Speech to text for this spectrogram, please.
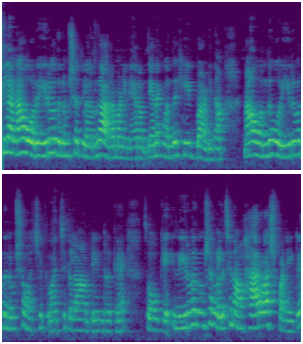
இல்லைன்னா ஒரு இருபது நிமிஷத்துலேருந்து அரை மணி நேரம். எனக்கு வந்து ஹீட் பாடி தான். நான் வந்து ஒரு இருபது நிமிஷம் வச்சு வச்சுக்கலாம் அப்படின்னு இருக்கேன் ஸோ ஓகே இந்த இருபது நிமிஷம் கழிச்சு நான் ஹேர் வாஷ் பண்ணிவிட்டு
